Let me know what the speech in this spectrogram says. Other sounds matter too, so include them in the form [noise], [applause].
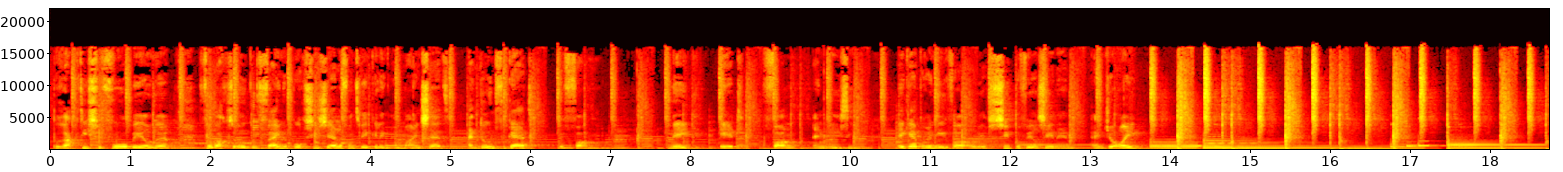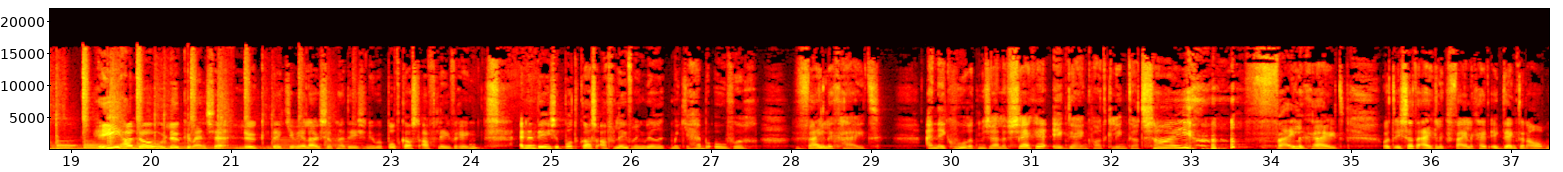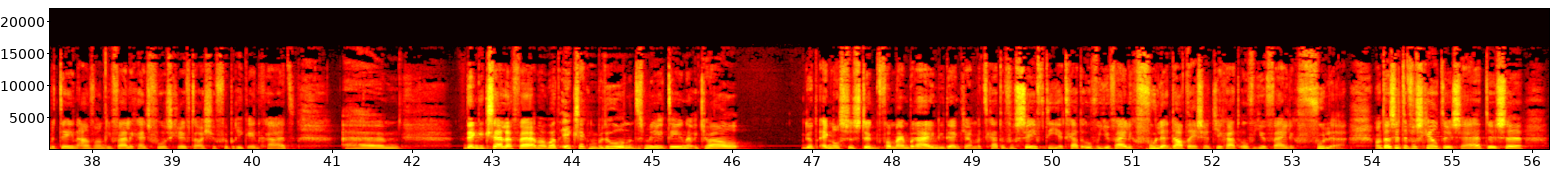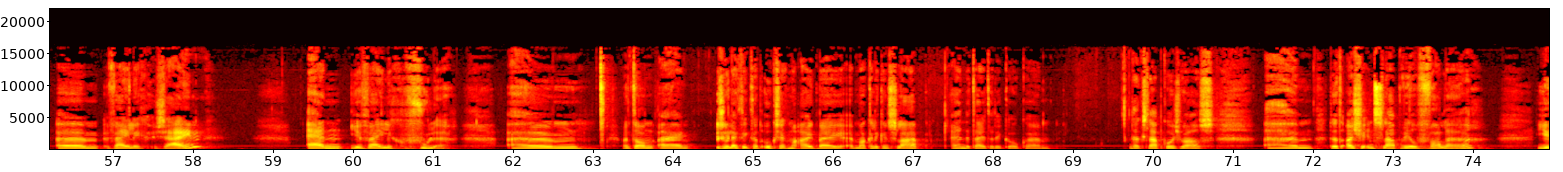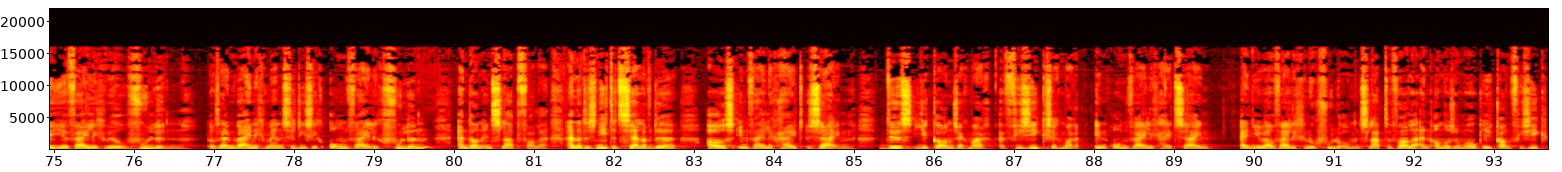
praktische voorbeelden. Verwacht ook een fijne portie zelfontwikkeling en mindset. En don't forget the fun. Make it fun and easy. Ik heb er in ieder geval alweer super veel zin in. Enjoy! Hey, hallo leuke mensen. Leuk dat je weer luistert naar deze nieuwe podcastaflevering. En in deze podcastaflevering wil ik met je hebben over veiligheid. En ik hoor het mezelf zeggen. Ik denk, wat klinkt dat saai? [laughs] veiligheid. Wat is dat eigenlijk, veiligheid? Ik denk dan al meteen aan van die veiligheidsvoorschriften als je fabriek ingaat. Um, denk ik zelf, hè. Maar wat ik zeg maar bedoel, dat is meteen, weet je wel dat Engelse stuk van mijn brein, die denkt, ja, maar het gaat over safety. Het gaat over je veilig voelen, dat is het. Je gaat over je veilig voelen. Want daar zit een verschil tussen, hè. Tussen um, veilig zijn en je veilig voelen. Um, want dan, uh, zo legde ik dat ook zeg maar uit bij Makkelijk in Slaap. En de tijd dat ik ook uh, dat ik slaapcoach was. Um, dat als je in slaap wil vallen, je je veilig wil voelen. Er zijn weinig mensen die zich onveilig voelen en dan in slaap vallen. En dat is niet hetzelfde als in veiligheid zijn. Dus je kan zeg maar fysiek zeg maar in onveiligheid zijn en je wel veilig genoeg voelen om in slaap te vallen en andersom ook. Je kan fysiek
